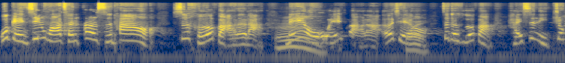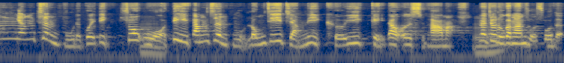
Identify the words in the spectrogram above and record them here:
我给金华城二十趴哦，是合法的啦，没有违法啦，而且哦，这个合法还是你中央政府的规定，说我地方政府容积奖励可以给到二十趴嘛，那就如刚刚所说的，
